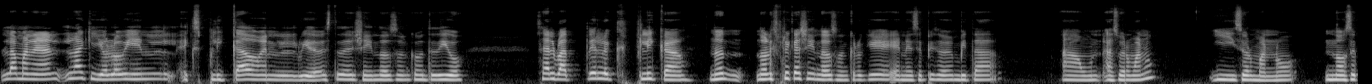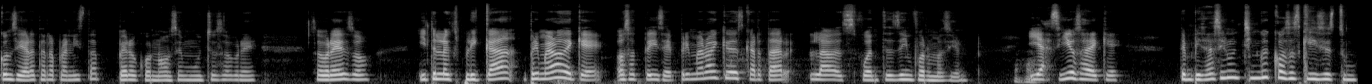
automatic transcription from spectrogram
la manera en la que yo lo vi explicado en el video este de Shane Dawson, como te digo, o sea, el bate lo explica, no, no lo explica Shane Dawson, creo que en ese episodio invita a, un, a su hermano y su hermano no se considera terraplanista, pero conoce mucho sobre, sobre eso. Y te lo explica primero de que, o sea, te dice, primero hay que descartar las fuentes de información. Y así, o sea, de que te empieza a decir un chingo de cosas que dices tú.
